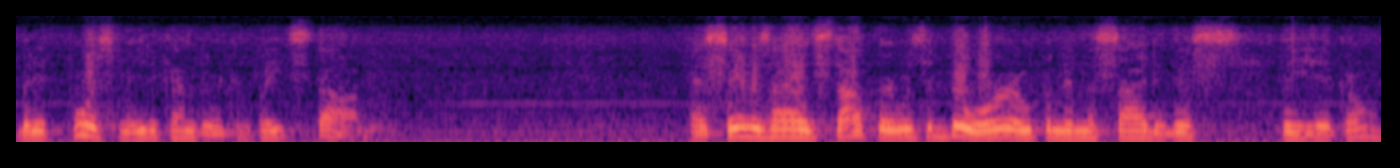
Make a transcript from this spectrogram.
But it forced me to come to a complete stop. As soon as I had stopped, there was a door opened in the side of this vehicle,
